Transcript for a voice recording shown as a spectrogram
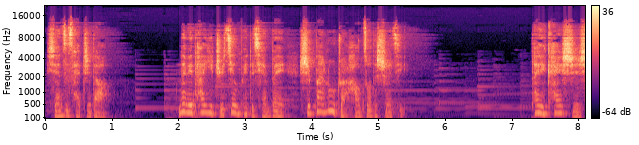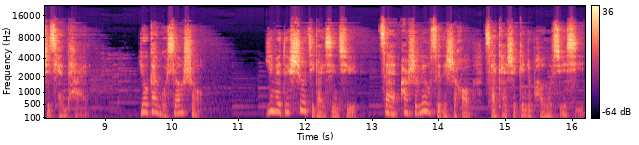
玄子才知道，那位他一直敬佩的前辈是半路转行做的设计。他一开始是前台，又干过销售，因为对设计感兴趣，在二十六岁的时候才开始跟着朋友学习，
